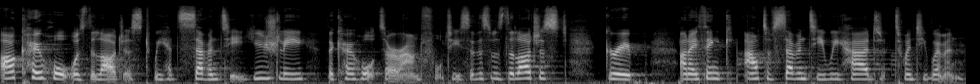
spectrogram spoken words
our cohort was the largest. We had 70. Usually the cohorts are around 40. So this was the largest group, and I think out of 70 we had 20 women,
